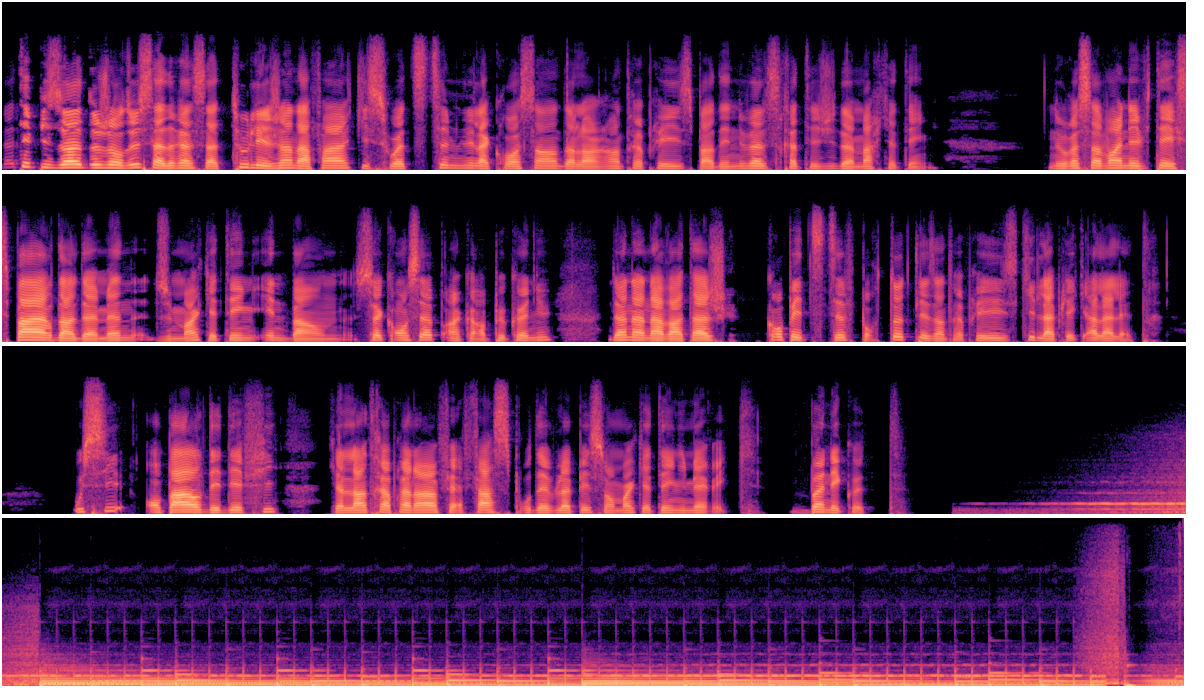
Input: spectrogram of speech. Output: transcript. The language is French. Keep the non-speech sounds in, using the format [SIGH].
Notre épisode d'aujourd'hui s'adresse à tous les gens d'affaires qui souhaitent stimuler la croissance de leur entreprise par des nouvelles stratégies de marketing. Nous recevons un invité expert dans le domaine du marketing inbound. Ce concept encore peu connu donne un avantage compétitif pour toutes les entreprises qui l'appliquent à la lettre. Aussi, on parle des défis que l'entrepreneur fait face pour développer son marketing numérique. Bonne écoute.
